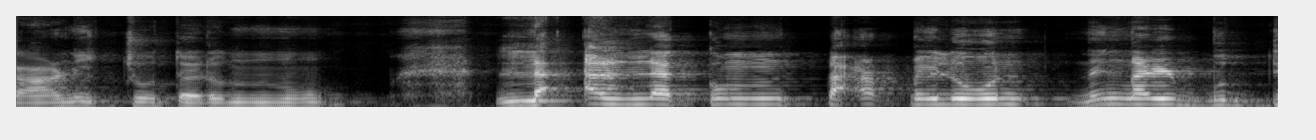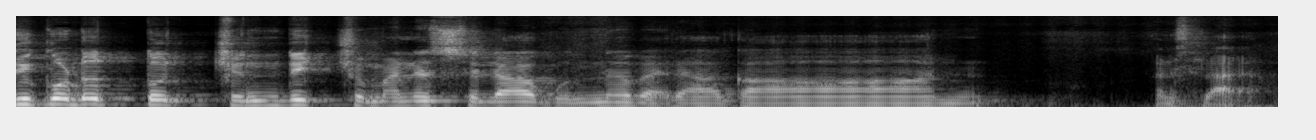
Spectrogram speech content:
കാണിച്ചു തരുന്നു. ലഅല്ലക്കും തഅഖിലൂൻ നിങ്ങൾ ബുദ്ധി കൊടുത്തു ചിന്തിച്ചു മനസ്സിലാകുന്നവരാകാൻ. മനസ്സിലായ?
